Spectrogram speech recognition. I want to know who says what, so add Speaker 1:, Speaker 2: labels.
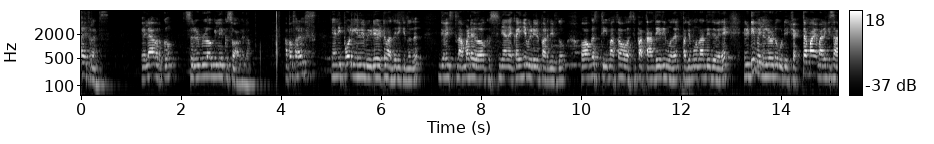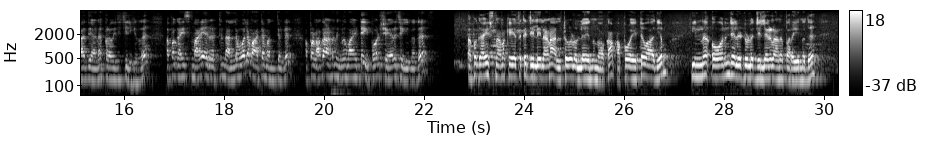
Speaker 1: Hi friends എല്ലാവർക്കും Cyril ബ്ലോഗിലേക്ക് സ്വാഗതം. അപ്പോൾ ഫ്രണ്ട്സ് ഞാൻ ഇപ്പോൾ ഇങ്ങനെ ഒരു വീഡിയോ ആയിട്ട് വന്നിരിക്കുന്നത്. ഗൈസ് നമ്മുടെ ഓഗസ്റ്റ് ഞാൻ കഴിഞ്ഞ വീഡിയോയിൽ പറഞ്ഞിരുന്നു. ഓഗസ്റ്റ് ഈ മാസം ഓഗസ്റ്റ് പത്താം തീയതി മുതൽ പതിമൂന്നാം തീയതി വരെ ഇടിമിന്നലോട് കൂടി ശക്തമായ മഴയ്ക്ക് സാധ്യതയാണ് പ്രവചിച്ചിരിക്കുന്നത്. അപ്പോൾ ഗൈസ് മഴ ഇരട്ടി നല്ലപോലെ മാറ്റം വന്നിട്ടുണ്ട്. അപ്പോൾ അതാണ് നിങ്ങളുമായിട്ട് ഇപ്പോൾ ഷെയർ ചെയ്യുന്നത്. അപ്പോൾ ഗൈസ് നമുക്ക് ഏതൊക്കെ ജില്ലയിലാണ് അലർട്ടുകൾ ഉള്ളത് എന്ന് നോക്കാം. അപ്പോൾ ഏറ്റവും ആദ്യം ഇന്ന് ഓറഞ്ച് അലർട്ടുള്ള ജില്ലകളാണ് പറയുന്നത്.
